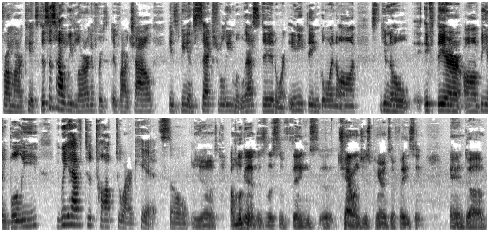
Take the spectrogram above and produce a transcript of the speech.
from our kids. This is how we learn if if our child is being sexually molested or anything going on. You know, if they're um, being bullied, we have to talk to our kids. So Yes, I'm looking at this list of things, uh, challenges parents are facing, and um,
